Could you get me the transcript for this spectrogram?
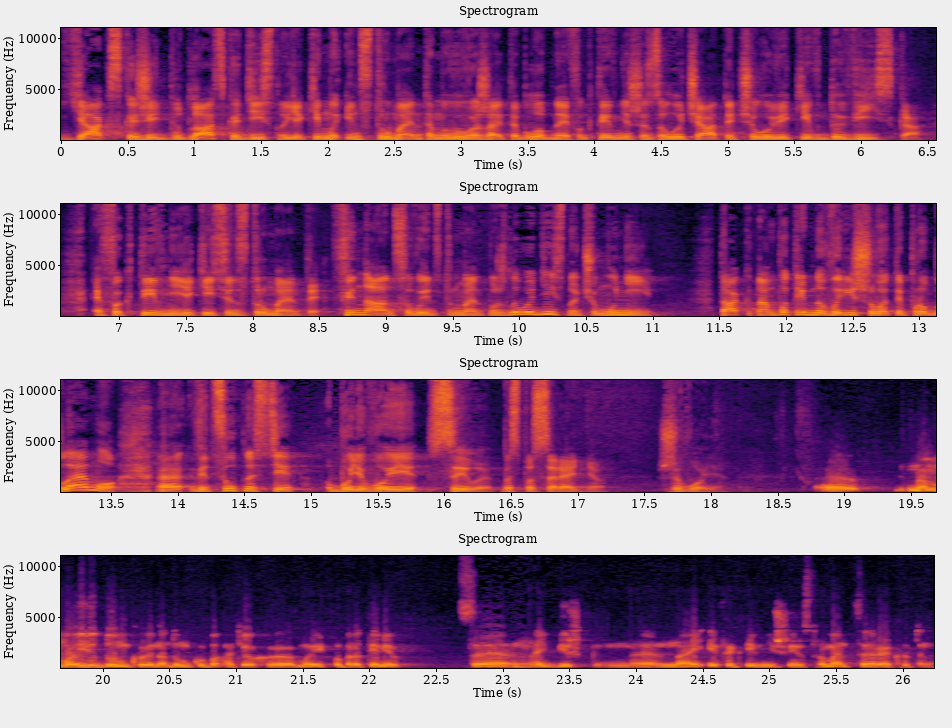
Як скажіть, будь ласка, дійсно, якими інструментами ви вважаєте було б найефективніше залучати чоловіків до війська? Ефективні якісь інструменти, фінансовий інструмент, можливо, дійсно, чому ні? Так, нам потрібно вирішувати проблему е, відсутності бойової сили безпосередньо живої. На мою думку, і на думку багатьох е, моїх побратимів, це найбільш е, найефективніший інструмент це рекрутинг.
